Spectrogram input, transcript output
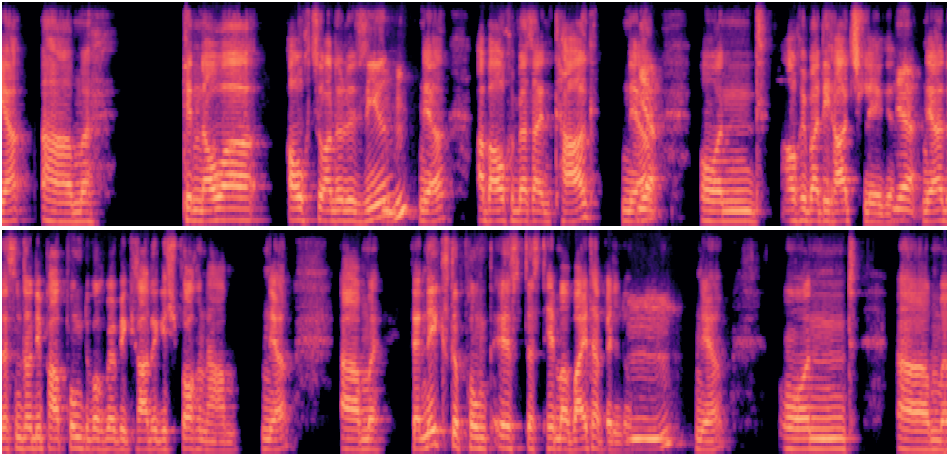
ja, ähm, genauer auch zu analysieren, mhm. ja, aber auch über seinen Tag, ja. ja und auch über die Ratschläge. Ja. ja, das sind so die paar Punkte, worüber wir gerade gesprochen haben. Ja, ähm, der nächste Punkt ist das Thema Weiterbildung. Mhm. Ja, und ähm,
